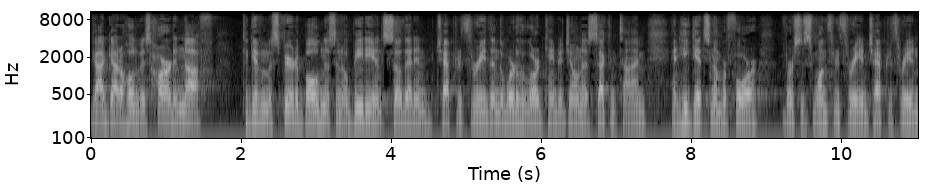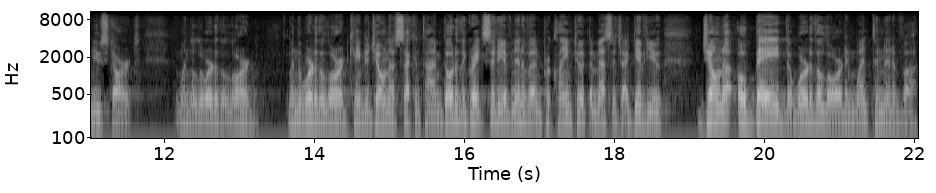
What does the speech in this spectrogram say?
God got a hold of his heart enough to give him a spirit of boldness and obedience so that in chapter 3, then the word of the Lord came to Jonah a second time, and he gets number 4, verses 1 through 3 in chapter 3, a new start. And when the word of the Lord when the word of the Lord came to Jonah a second time, Go to the great city of Nineveh and proclaim to it the message I give you. Jonah obeyed the word of the Lord and went to Nineveh.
